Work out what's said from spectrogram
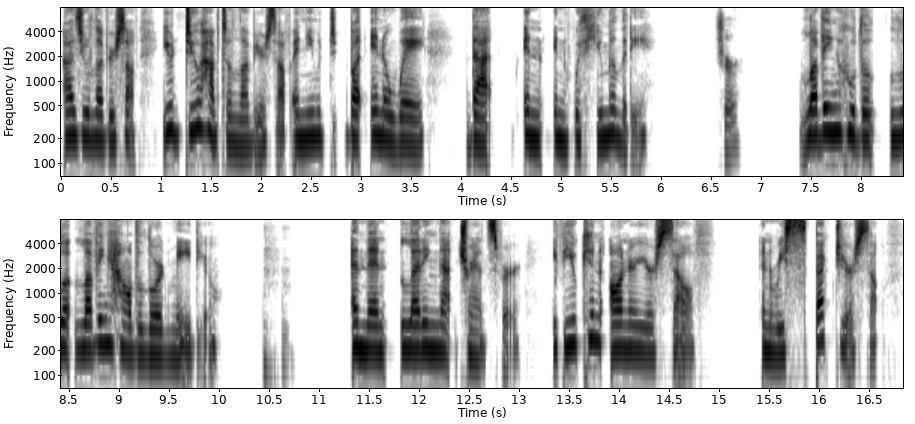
As you love yourself, you do have to love yourself, and you, do, but in a way that in, in with humility, Sure. loving who the lo- loving how the Lord made you, Mm-hmm. and then letting that transfer. If you can honor yourself and respect yourself,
